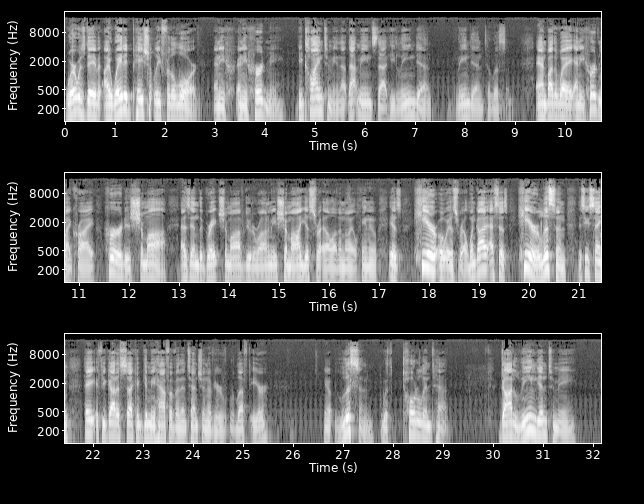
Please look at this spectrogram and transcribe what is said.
Where was David? I waited patiently for the Lord, and he and he heard me. He inclined to me, and that, that means that he leaned in, leaned in to listen. And by the way, and he heard my cry. Heard is Shema, as in the great Shema of Deuteronomy. Shema Yisrael Adonai Eloheinu is hear, O Israel. When God says hear, listen, is he saying, hey, if you got a second, give me half of an attention of your left ear? You know, listen with total intent. God leaned into me,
